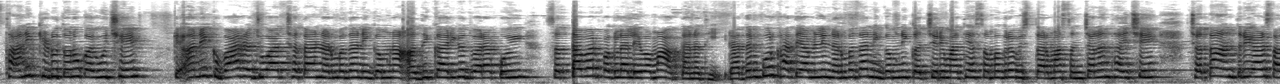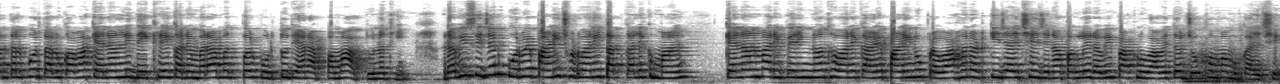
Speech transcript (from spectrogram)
સ્થાનિક ખેડૂતોનું કહેવું છે કે અનેક વાર રજૂઆત છતાં નર્મદા નિગમના અધિકારીઓ દ્વારા કોઈ સત્તાવાર પગલાં લેવામાં આવતા નથી. રાધનપુર ખાતે આવેલી નર્મદા નિગમની કચેરીમાંથી આ સમગ્ર વિસ્તારમાં સંચાલન થાય છે. છતાં અંતરિયાળ સાંતલપુર તાલુકામાં કેનાલની દેખરેખ અને મરામત પર પૂરતું ધ્યાન આપવામાં આવતું નથી. રવિ સિઝન પૂર્વે પાણી છોડવાની તાત્કાલિક માંગ કેનાલમાં રિપેરિંગ ન થવાને કારણે પાણીનું પ્રવાહન અટકી જાય છે, જેના પગલે રવિ પાકનું વાવેતર જોખમમાં મુકાય છે.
